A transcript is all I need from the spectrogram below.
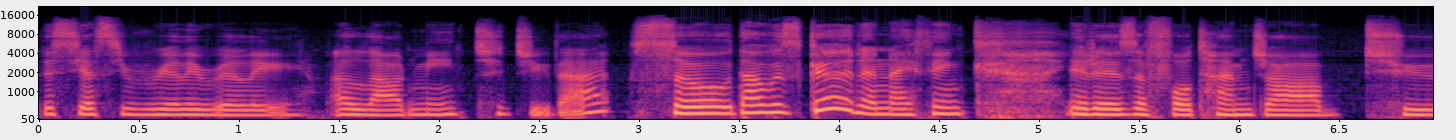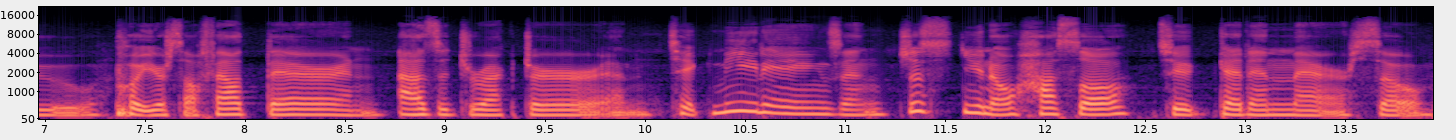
the CFC really, really allowed me to do that. So that was good. And I think it is a full time job to put yourself out there and as a director and take meetings and just, you know, hustle to get in there. So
